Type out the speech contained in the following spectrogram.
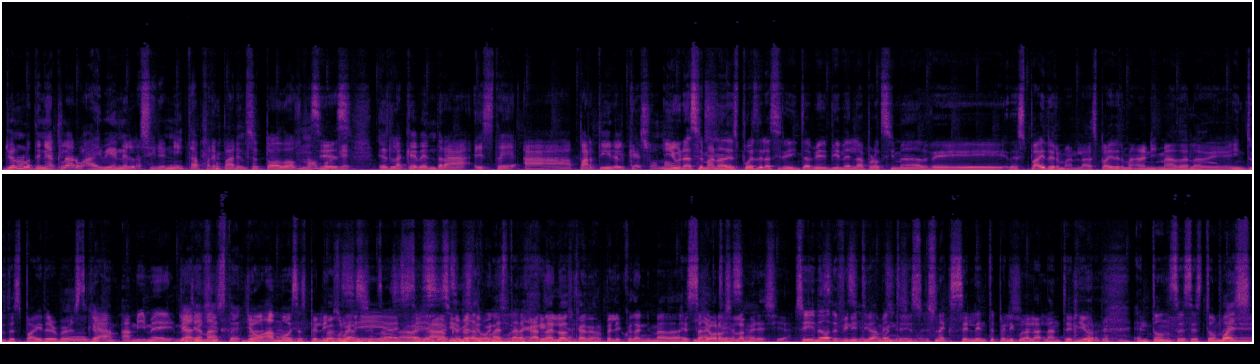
yo no lo tenía claro. Ahí viene la sirenita, prepárense todos, ¿no? Así Porque es. es. la que vendrá este a partir el queso, ¿no? Y una semana después de La Sirenita vi- viene la próxima de, de Spider-Man, la Spider-Man animada, la de Into the Spider-Verse, Mm, que ya. a, a mí me, me Ya llama... dijiste. Yo Ah, amo esas películas. Sí, la- está la excelente. primera es Va a buenísima. estar Ganó el. Oscar mejor película animada Exacto. y yo creo que se lo Exacto. merecía. Sí, no, Sí, definitivamente. Es, una excelente película Sí. la, la anterior. Entonces esto me- Pues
